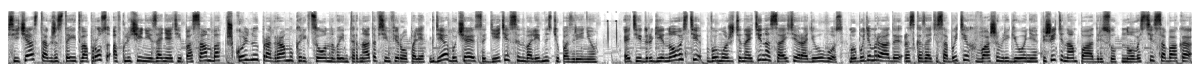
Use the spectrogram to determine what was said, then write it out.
Сейчас также стоит вопрос о включении занятий по самбо в школьную программу коррекционного интерната в Симферополе, где обучаются дети с инвалидностью по зрению. Эти и другие новости вы можете найти на сайте Радио ВОЗ. Мы будем рады рассказать о событиях в вашем регионе. Пишите нам по адресу новости собака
